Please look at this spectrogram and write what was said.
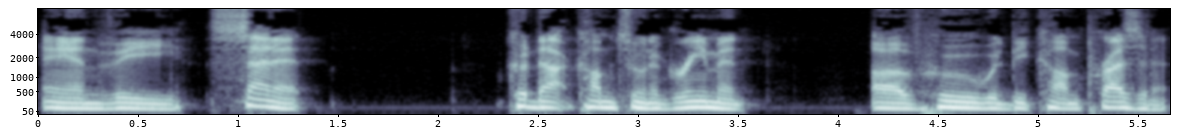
and the Senate could not come to an agreement of who would become president.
